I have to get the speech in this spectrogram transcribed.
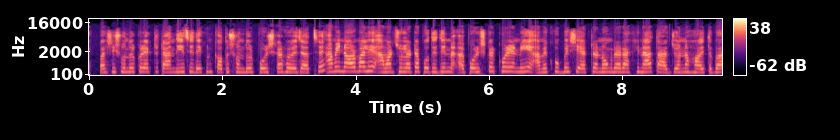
এক পাশে সুন্দর করে একটা টান দিয়েছি। দেখুন কত সুন্দর পরিষ্কার হয়ে যাচ্ছে। আমি নর্মালি আমার চুলাটা প্রতিদিন পরিষ্কার করে নিই। আমি খুব বেশি একটা নোংরা রাখি না। তার জন্য হয়তোবা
